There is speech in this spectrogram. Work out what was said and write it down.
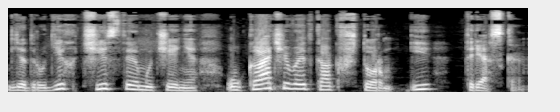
Для других — чистое мучение, укачивает, как в шторм, и тряска.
